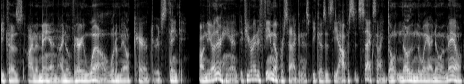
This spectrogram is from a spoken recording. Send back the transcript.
Because I'm a man, I know very well what a male character is thinking. On the other hand, if you write a female protagonist because it's the opposite sex and I don't know them the way I know a male,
